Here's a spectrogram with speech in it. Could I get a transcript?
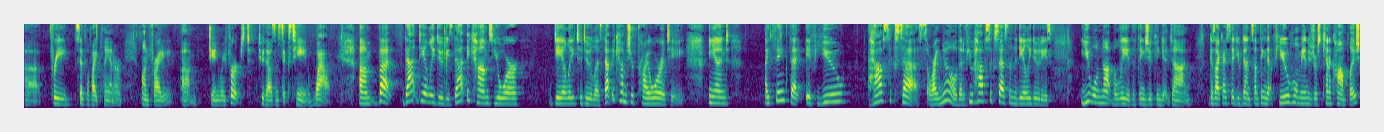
uh, free simplified planner on Friday, um, January 1st, 2016. Wow. Um, but that daily duties, that becomes your daily to do list, that becomes your priority. And I think that if you have success, or I know that if you have success in the daily duties, you will not believe the things you can get done. Because, like I said, you've done something that few home managers can accomplish.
